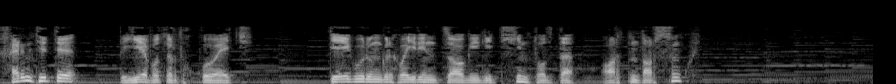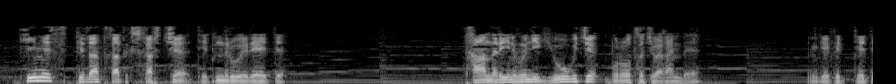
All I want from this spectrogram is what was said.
Харин тэд бие бузарлахгүй байж дээгүр өнгөрөх баярын зоогийг идэхийн тулд ордонд орсонгүй. Тиймээс Пилат гадагш гарч тэдэн рүү ирээд та нарын хүнийг юу гэж буруутгаж байгаа юм бэ? Ингээд тэд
